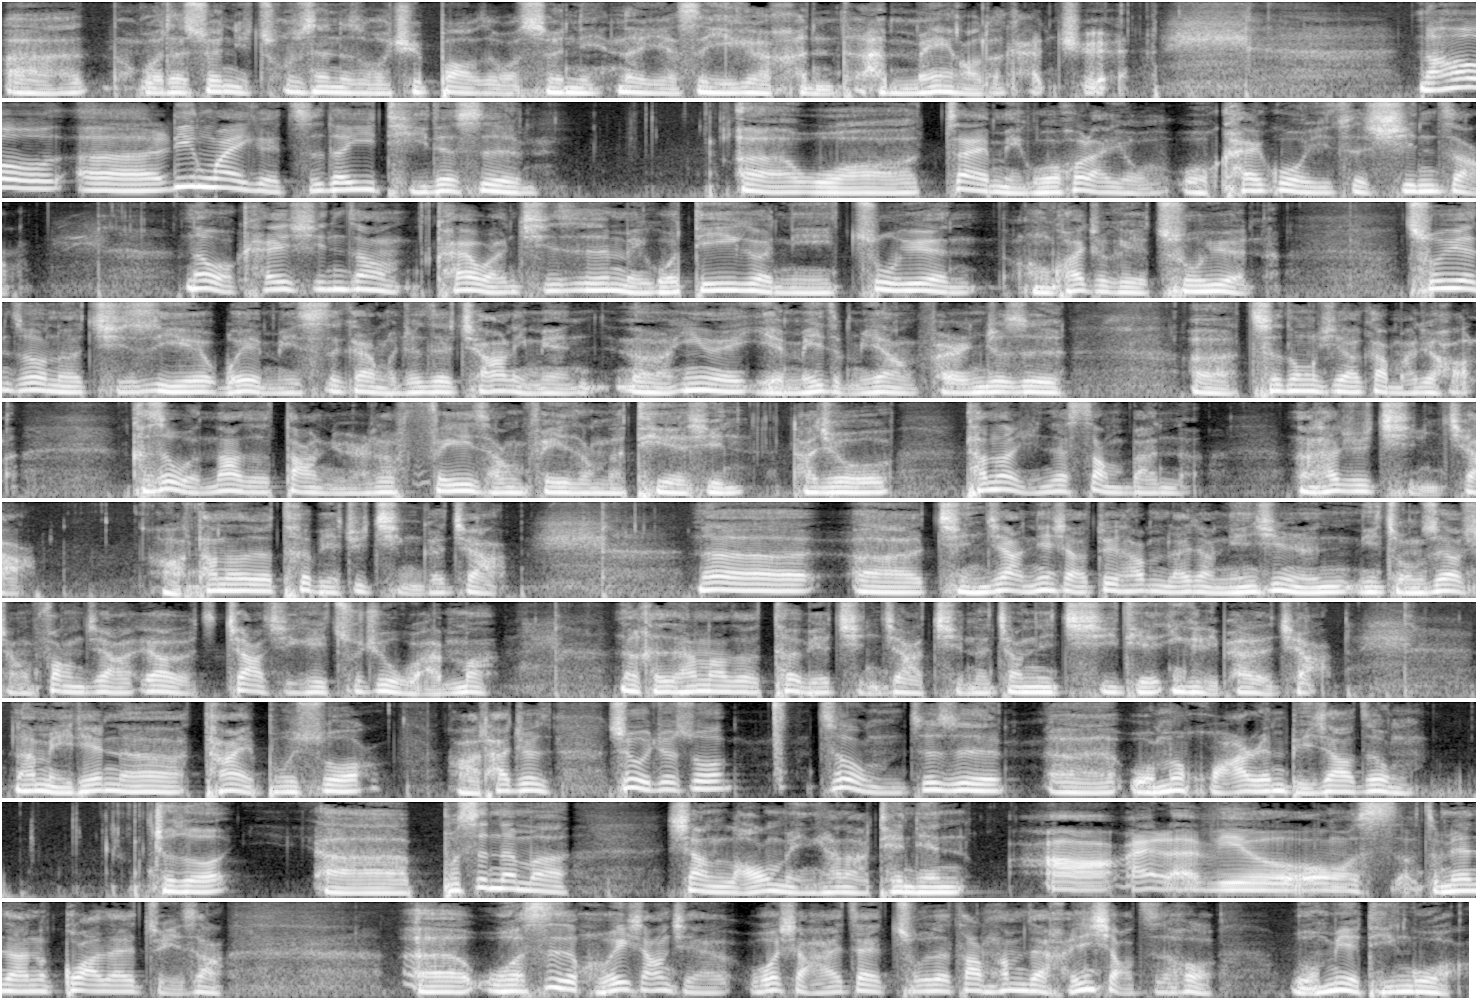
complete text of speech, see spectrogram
呃，我的孙女出生的时候，去抱着我孙女，那也是一个很很美好的感觉。然后，呃，另外一个值得一提的是，呃，我在美国后来有我开过一次心脏。那我开心脏开完，其实美国第一个你住院很快就可以出院了。出院之后呢，其实也我也没事干，我就在家里面，呃，因为也没怎么样，反正就是呃吃东西要干嘛就好了。可是我那时候大女儿她非常非常的贴心，她就她那已经在上班了，那她就请假，啊，她那时候特别去请个假。那呃请假，你想对他们来讲，年轻人你总是要想放假，要有假期可以出去玩嘛。那可是她那时候特别请假，请了将近七天，一个礼拜的假。那每天呢，她也不说啊，她就所以我就说，这种就是呃我们华人比较这种。就说，呃，不是那么像老美，你看到天天啊，I love you，怎么样这样挂在嘴上。呃，我是回想起来，我小孩在除了当他们在很小之后，我们也听过，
